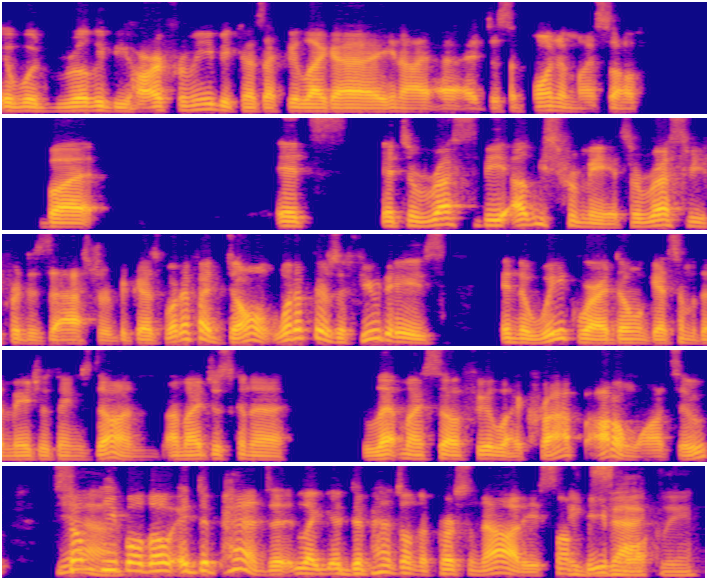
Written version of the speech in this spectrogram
it would really be hard for me because I feel like I, you know, I, I disappointed myself. But it's it's a recipe at least for me it's a recipe for disaster because what if i don't what if there's a few days in the week where i don't get some of the major things done am i just gonna let myself feel like crap? I don't want to. Yeah. some people though it depends. It like it depends on the personality. Some exactly. people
